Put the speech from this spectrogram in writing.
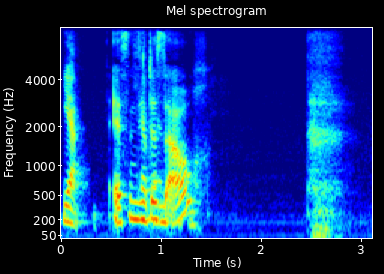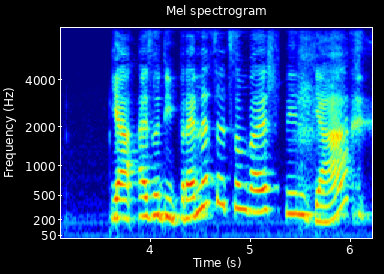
Ja. Essen die das auch? Ja, also die Brennnessel zum Beispiel, ja.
